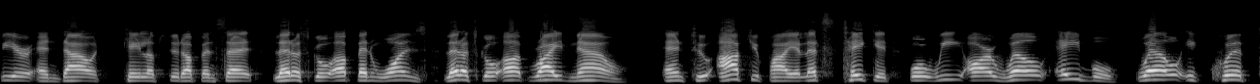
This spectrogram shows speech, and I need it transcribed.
fear and doubt, Caleb stood up and said, Let us go up and once, let us go up right now and to occupy it. Let's take it, for we are well able, well equipped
